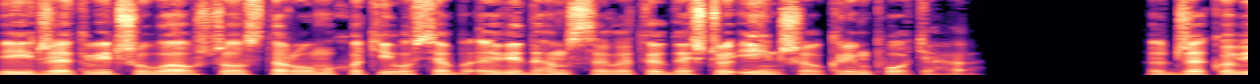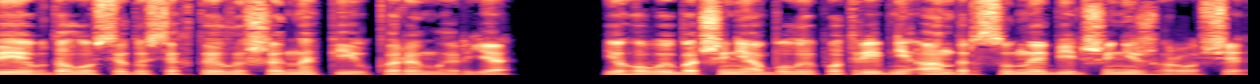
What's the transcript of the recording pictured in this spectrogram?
і Джек відчував, що старому хотілося б відгамселити дещо інше, окрім потяга. Джекові вдалося досягти лише напівперемир'я, його вибачення були потрібні Андерсу не більше, ніж гроші.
